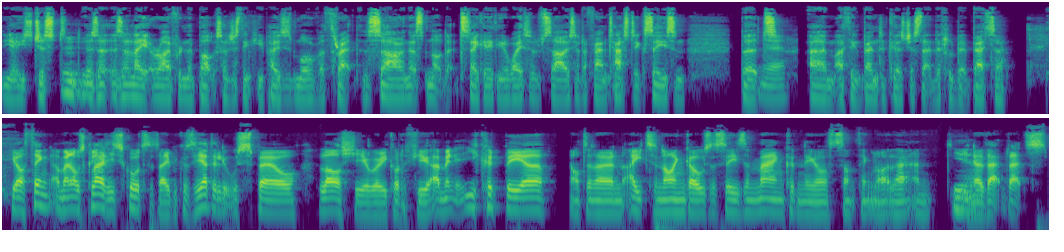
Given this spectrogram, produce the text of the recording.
you know he's just mm-hmm. as, a, as a late arriver in the box. I just think he poses more of a threat than Sarr, and that's not to take anything away from Sarr. He's had a fantastic season, but yeah. um, I think is just that little bit better. Yeah, I think. I mean, I was glad he scored today because he had a little spell last year where he got a few. I mean, he could be a I don't know an eight to nine goals a season man, couldn't he, or something like that? And yeah. you know that that's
